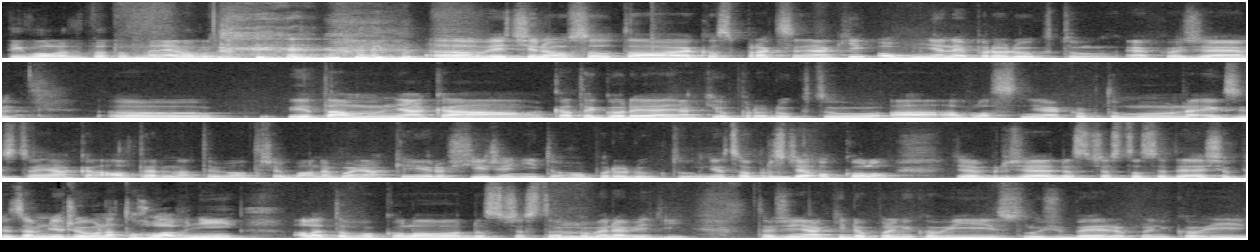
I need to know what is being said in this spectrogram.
ty vole, že toto jsme nerobili? Eh, většinou jsou to jako z praxe nějaký obměny produktů, jakože je tam nějaká kategorie nějakého produktu a, a vlastně jako k tomu neexistuje nějaká alternativa třeba nebo nějaké rozšíření toho produktu. Něco prostě hmm. okolo. Že, protože dost často se ty e-shopy zaměřují na to hlavní, ale to okolo dost často hmm. nevidí. Takže nějaký doplňkové služby, doplňkové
